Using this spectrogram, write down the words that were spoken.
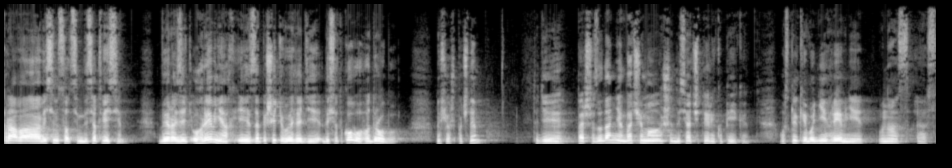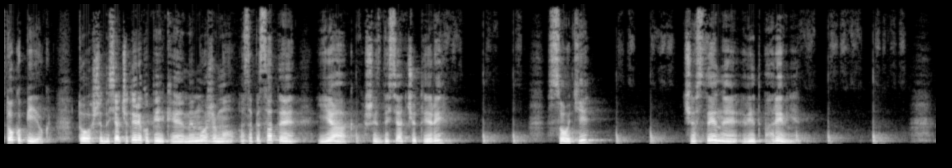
Вправа 878. Виразіть у гривнях і запишіть у вигляді десяткового дробу. Ну що ж, почнемо. Тоді перше завдання бачимо 64 копійки. Оскільки в одній гривні у нас е, 100 копійок, то 64 копійки ми можемо записати як 64 соті частини від гривні.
